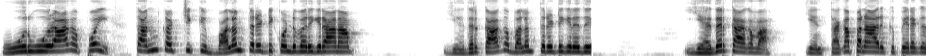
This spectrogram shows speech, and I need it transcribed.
ஊர் ஊராக போய் தன் கட்சிக்கு பலம் திரட்டிக் கொண்டு வருகிறானாம். எதற்காக பலம் திரட்டுகிறது? எதற்காகவா? என் தகப்பனாருக்கு பிறகு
